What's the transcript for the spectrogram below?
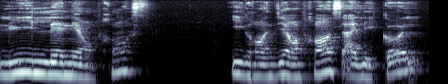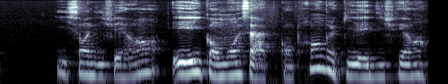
Lui, il est né en France. Il grandit en France à l'école. Ils sont différents et il commence à comprendre qu'il est différent.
